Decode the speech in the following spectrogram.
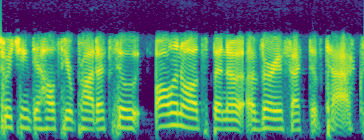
switching to healthier products. So, all in all, it's been a, a very effective tax.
